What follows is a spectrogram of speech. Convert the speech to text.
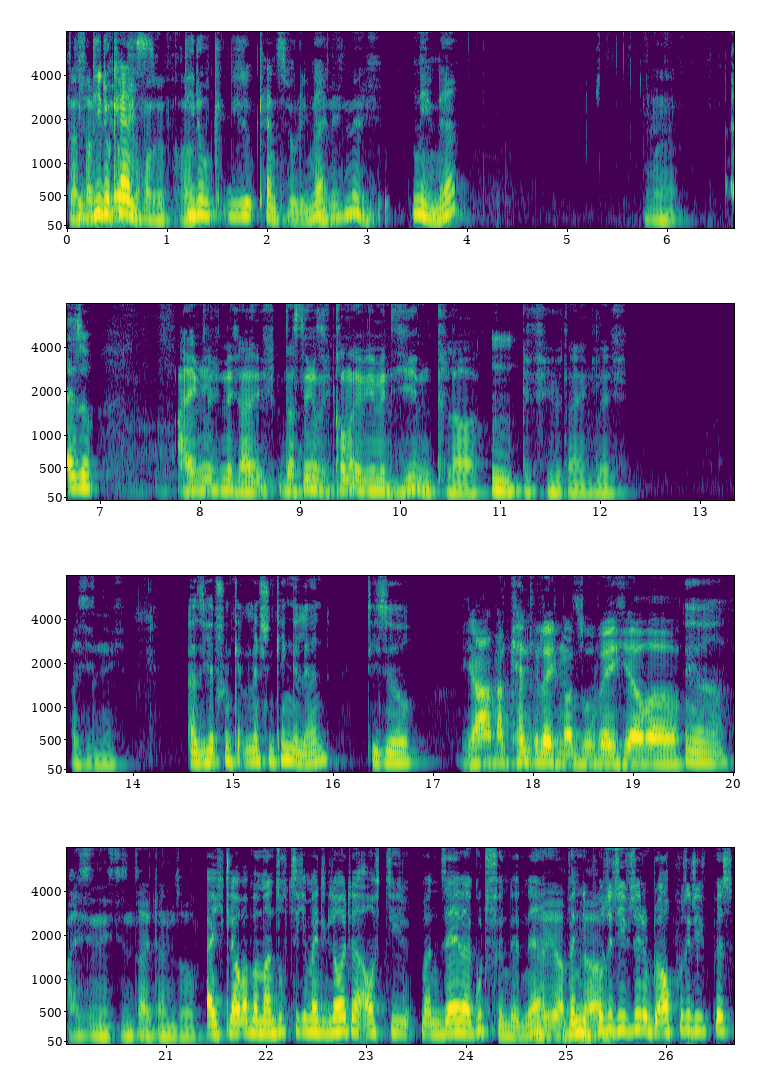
Das die, die du kennst. Die du, die du kennst wirklich, ne? Eigentlich nicht. Nee, ne? Nee. Also, Eigentlich nicht. Also ich, das Ding ist, ich komme irgendwie mit jedem klar. Mhm. Gefühlt eigentlich. Weiß ich nicht. also ich habe schon Menschen kennengelernt, die so, Ja, man kennt vielleicht mal so welche, aber ja. weiß ich nicht, die sind halt dann so. Ich glaube aber, man sucht sich immer die Leute aus, die man selber gut findet, ne? Ja, ja, Wenn die klar. positiv sind und du auch positiv bist.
